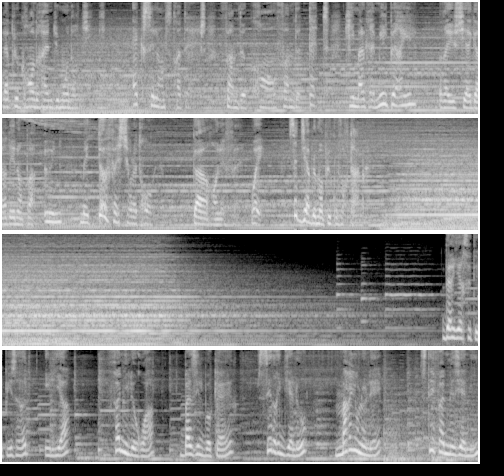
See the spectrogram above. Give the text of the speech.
la plus grande reine du monde antique. Excellente stratège, femme de cran, femme de tête, qui, malgré mille périls, réussit à garder non pas une, mais deux fesses sur le trône. Car, en effet, oui, c'est diablement plus confortable. Derrière cet épisode, il y a Fanny Leroy, Basile Bocquer, Cédric Diallo, Marion Lelay, Stéphane Méziani,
